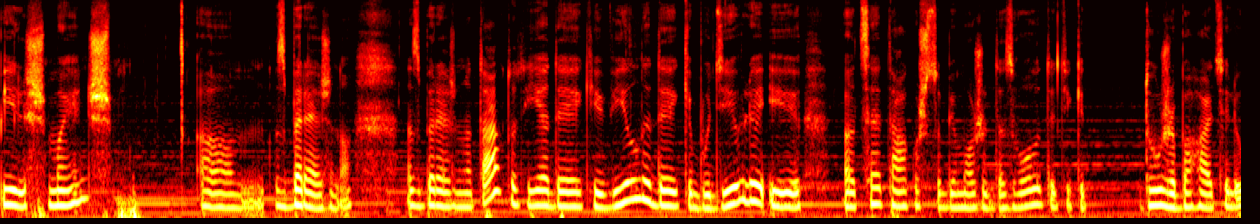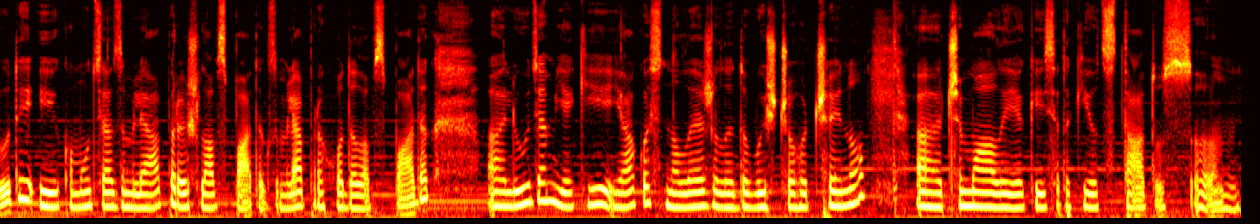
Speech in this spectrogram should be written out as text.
більш-менш збережено. Збережено так, тут є деякі вілли, деякі будівлі, і це також собі можуть дозволити тільки дуже багаті люди, і кому ця земля перейшла в спадок. Земля переходила в спадок людям, які якось належали до вищого чину, чи мали якийсь такий от статус ем,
